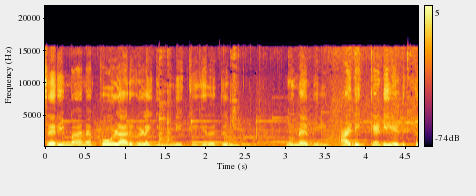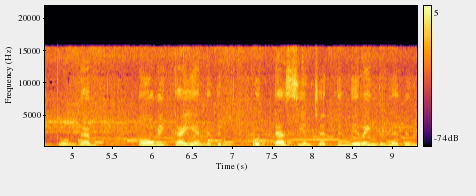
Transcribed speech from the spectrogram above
செரிமான கோளாறுகளையும் நீக்குகிறதும் உணவில் அடிக்கடி எடுத்துக்கோங்க. கோவைக்காயானதும் பொட்டாசியம் சத்து நிறைந்துள்ளதும்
